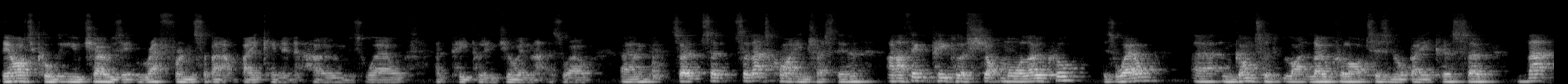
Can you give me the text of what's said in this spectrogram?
the article that you chose it reference about baking in at home as well and people enjoying that as well um, so so so that's quite interesting and i think people have shot more local as well uh, and gone to like local artisanal bakers so that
